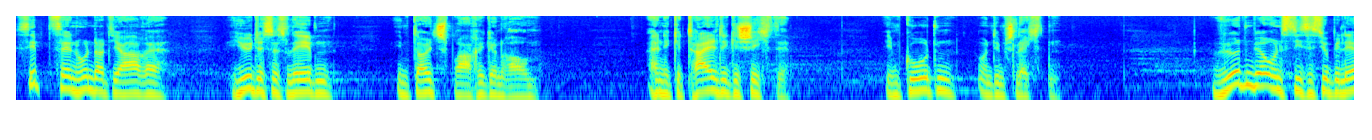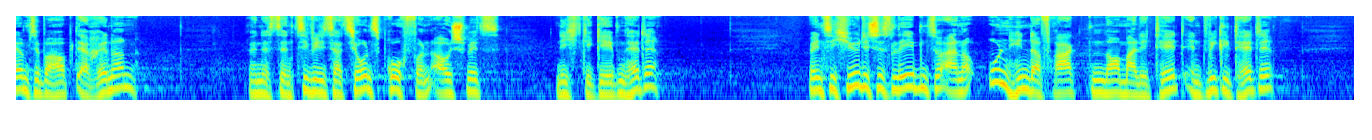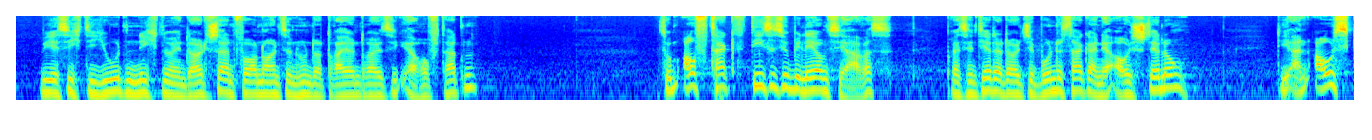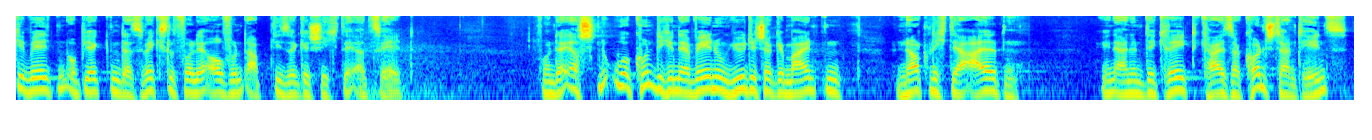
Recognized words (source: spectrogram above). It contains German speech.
1700 Jahre jüdisches Leben im deutschsprachigen Raum. Eine geteilte Geschichte im Guten und im Schlechten. Würden wir uns dieses Jubiläums überhaupt erinnern, wenn es den Zivilisationsbruch von Auschwitz nicht gegeben hätte? Wenn sich jüdisches Leben zu einer unhinterfragten Normalität entwickelt hätte, wie es sich die Juden nicht nur in Deutschland vor 1933 erhofft hatten? Zum Auftakt dieses Jubiläumsjahres präsentiert der Deutsche Bundestag eine Ausstellung, die an ausgewählten Objekten das wechselvolle Auf und Ab dieser Geschichte erzählt. Von der ersten urkundlichen Erwähnung jüdischer Gemeinden nördlich der Alpen in einem Dekret Kaiser Konstantins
